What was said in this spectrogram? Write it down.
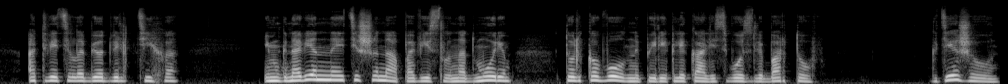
— ответила Бедвель тихо, и мгновенная тишина повисла над морем, только волны перекликались возле бортов. «Где же он?»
